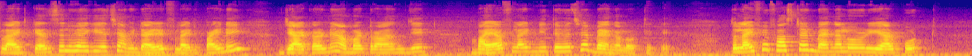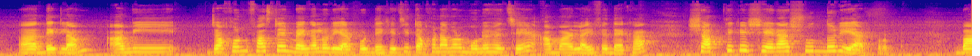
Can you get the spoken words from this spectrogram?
ফ্লাইট ক্যান্সেল হয়ে গিয়েছে, আমি ডাইরেক্ট ফ্লাইট পাই নাই। যার কারণে আমার ট্রানজিট ভায়া ফ্লাইট নিতে হয়েছে ব্যাঙ্গালোর থেকে। তো লাইফে ফার্স্ট টাইম ব্যাঙ্গালোর এয়ারপোর্ট দেখলাম। আমি যখন ফার্স্ট টাইম ব্যাঙ্গালোর এয়ারপোর্ট দেখেছি, তখন আমার মনে হয়েছে আমার লাইফে দেখা সব থেকে সেরা সুন্দর এয়ারপোর্ট বা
